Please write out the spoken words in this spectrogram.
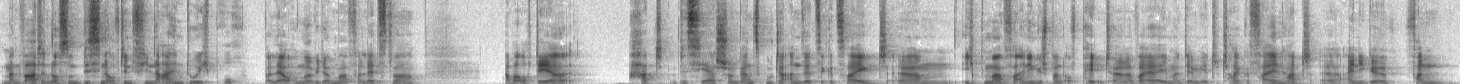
man wartet noch so ein bisschen auf den finalen Durchbruch, weil er auch immer wieder mal verletzt war. Aber auch der hat bisher schon ganz gute Ansätze gezeigt. Ähm, ich bin mal vor allen Dingen gespannt auf Peyton Turner, war ja jemand, der mir total gefallen hat. Äh, einige fanden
